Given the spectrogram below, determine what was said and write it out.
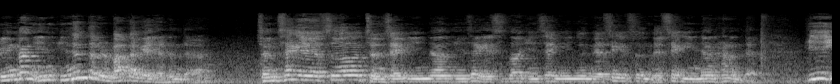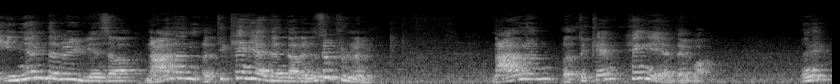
인간 인, 인연들을 만나게 되는데 전생에서 전생 인연, 인생에서도 인생 인연, 내생에서 내생 인연 하는데 이 인연들을 위해서 나는 어떻게 해야 된다는 것을 푸는 나는 어떻게 행해야 되고 응?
